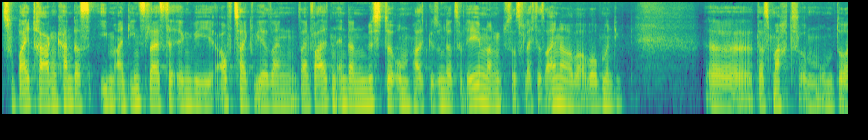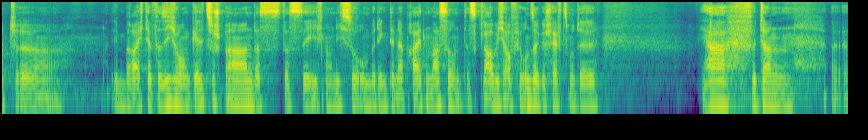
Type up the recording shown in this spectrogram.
dazu beitragen kann, dass ihm ein Dienstleister irgendwie aufzeigt, wie er sein, sein Verhalten ändern müsste, um halt gesünder zu leben, dann ist das vielleicht das eine, aber, aber ob man die, äh, das macht, um, um dort äh, im Bereich der Versicherung Geld zu sparen, das, das sehe ich noch nicht so unbedingt in der breiten Masse. Und das glaube ich auch für unser Geschäftsmodell, ja, wird dann, äh,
